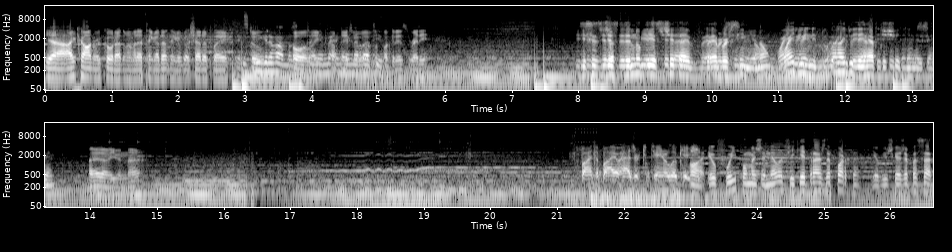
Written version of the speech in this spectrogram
Yeah, I can't record at the moment. I think I don't think I've got Shadow Play installed gravar, mas or não like tenho a minha updated or whatever the fuck it is ready. This is just the noobiest shit I've ever seen, you know? Why do we need, why do they have this shit in this game? I don't even know. Find the biohazard container location. Ó, eu fui para uma janela, fiquei atrás da porta. Eu vi os gajos a passar.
